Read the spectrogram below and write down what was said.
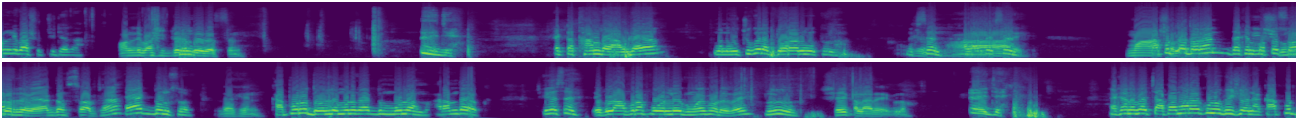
অনলি বাষট্টি টাকা। অনলি বাষট্টি টাকা। যাচ্ছেন। এই যে একটা থান ভাই আলগা মানে উঁচু করে ধরার মতো না। দেখছেন? দেখছেন? কাপড়টা ধরেন দেখেন কত সুন্দর একদম সফট হ্যাঁ? একদম সফট দেখেন। কাপড়ও ধরলে মনে করেন একদম মুলাম আরামদায়ক। ঠিক আছে? এগুলো আপনারা পরলে ঘুমাই পড়বে ভাই? হুম। সেই কালার এগুলো। এই যে এখানে ভাই চাপা মারার কোনো বিষয় না। কাপড়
